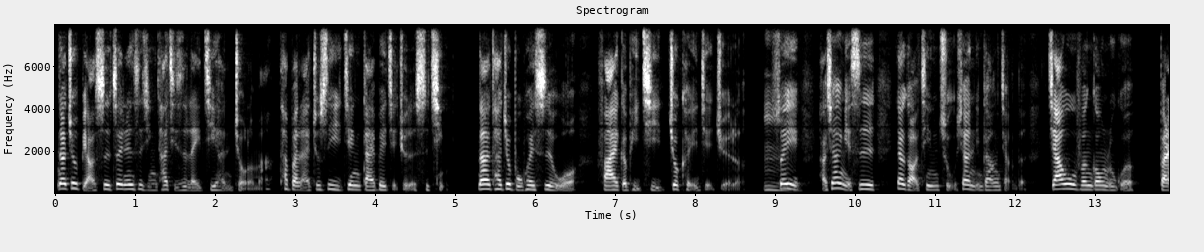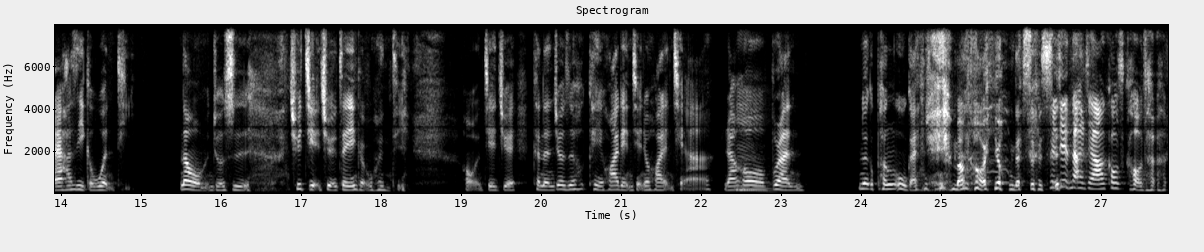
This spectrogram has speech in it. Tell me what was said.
那就表示这件事情它其实累积很久了嘛，它本来就是一件该被解决的事情。那它就不会是我发一个脾气就可以解决了，所以好像也是要搞清楚。像你刚刚讲的家务分工，如果本来它是一个问题，那我们就是 去解决这一个问题。哦，解决可能就是可以花点钱就花点钱啊，然后不然那个喷雾感觉也蛮好用的，是不是？推荐大家 Costco 的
